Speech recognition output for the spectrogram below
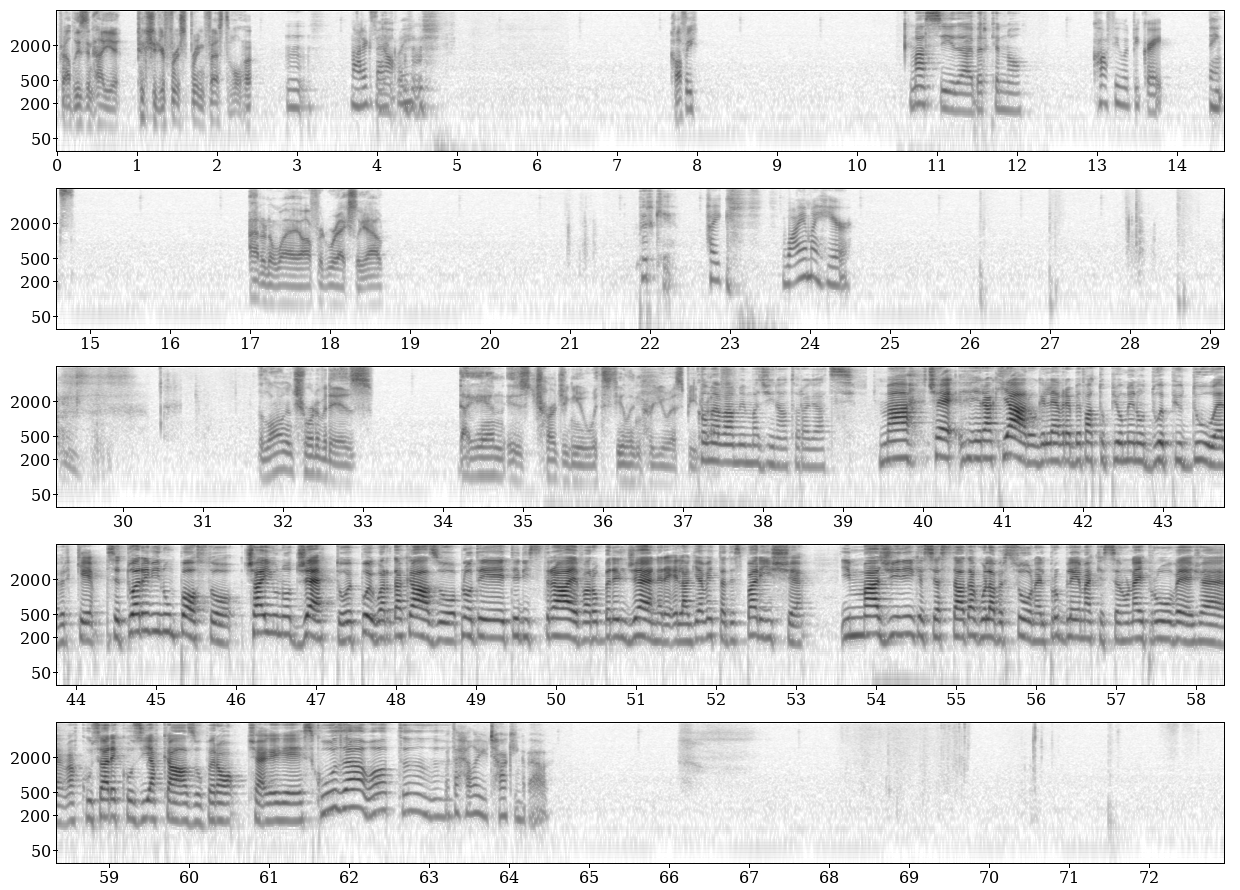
Probably isn't how you pictured your first spring festival, huh? Mm. Not exactly. No. Coffee? Ma sì, dai, perché no? Coffee would be great. Thanks. I don't know why I offered. We're actually out. Perché? Hike, why am I here? The long and short of it is, Diane is charging you with stealing her USB drive. Come avevamo immaginato, ragazzi. Ma, cioè, era chiaro che lei avrebbe fatto più o meno 2 più 2, perché se tu arrivi in un posto, c'hai un oggetto e poi guarda caso uno ti distrae, fa roba del genere e la chiavetta ti sparisce, immagini che sia stata quella persona. Il problema è che se non hai prove, cioè, accusare così a caso, però, cioè, che, che scusa, what? What the hell are you talking about?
